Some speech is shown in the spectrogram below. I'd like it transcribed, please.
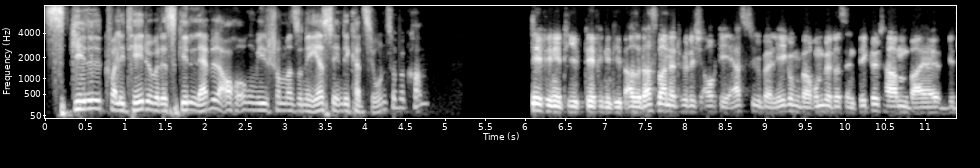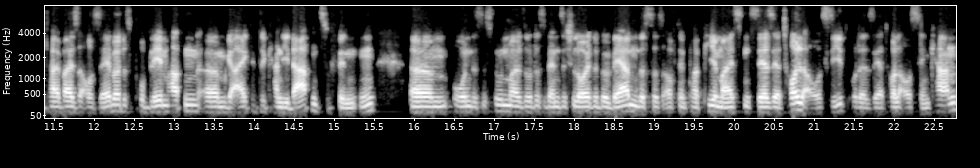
Skill-Qualität, über das Skill-Level auch irgendwie schon mal so eine erste Indikation zu bekommen? Definitiv, definitiv. Also das war natürlich auch die erste Überlegung, warum wir das entwickelt haben, weil wir teilweise auch selber das Problem hatten, ähm, geeignete Kandidaten zu finden. Ähm, und es ist nun mal so, dass wenn sich Leute bewerben, dass das auf dem Papier meistens sehr, sehr toll aussieht oder sehr toll aussehen kann.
